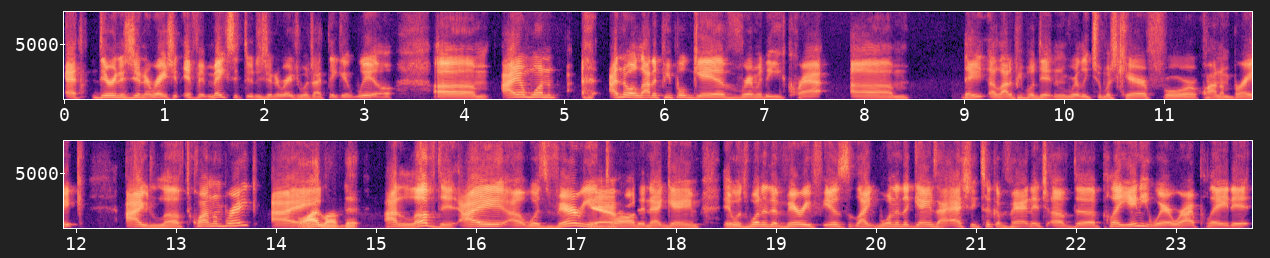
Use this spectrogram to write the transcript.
at during this generation if it makes it through the generation which i think it will um i am one i know a lot of people give remedy crap um, they a lot of people didn't really too much care for Quantum Break. I loved Quantum Break. I oh, I loved it. I loved it. I uh, was very yeah. enthralled in that game. It was one of the very feels like one of the games I actually took advantage of the play anywhere where I played it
